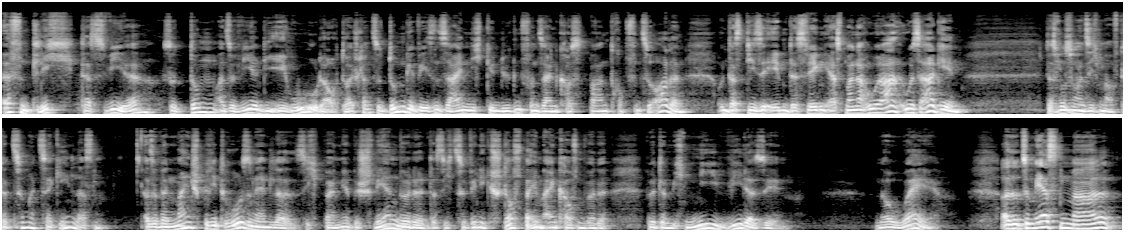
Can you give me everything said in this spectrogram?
öffentlich, dass wir so dumm, also wir, die EU oder auch Deutschland, so dumm gewesen seien, nicht genügend von seinen kostbaren Tropfen zu ordern. Und dass diese eben deswegen erstmal nach USA gehen. Das muss man sich mal auf der Zunge zergehen lassen. Also wenn mein Spirituosenhändler sich bei mir beschweren würde, dass ich zu wenig Stoff bei ihm einkaufen würde, würde er mich nie wiedersehen. No way. Also zum ersten Mal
